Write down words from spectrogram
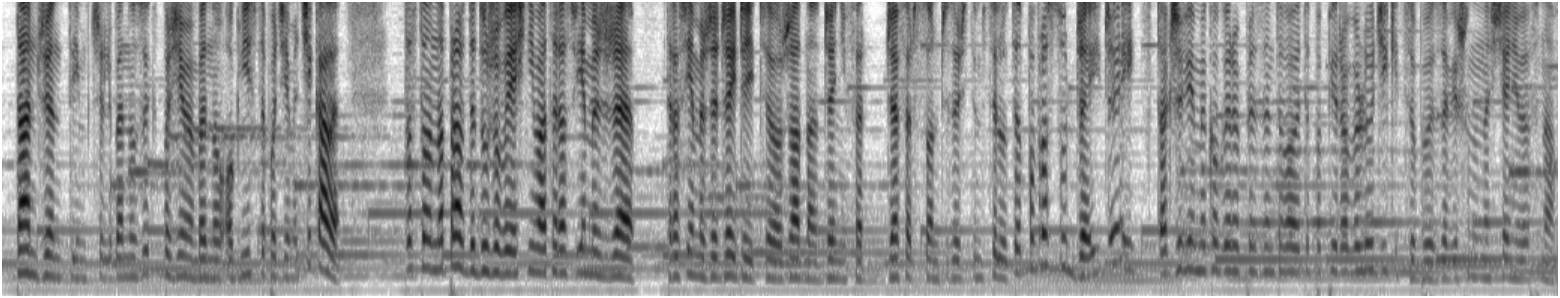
Dungeon Team, czyli będą zwykłe podziemia, będą ogniste podziemia. Ciekawe. To naprawdę dużo wyjaśniła, teraz wiemy, że Teraz wiemy, że JJ to żadna Jennifer Jefferson czy coś w tym stylu, to po prostu JJ. Także wiemy, kogo reprezentowały te papierowe ludziki, co były zawieszone na ścianie we FNAF.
